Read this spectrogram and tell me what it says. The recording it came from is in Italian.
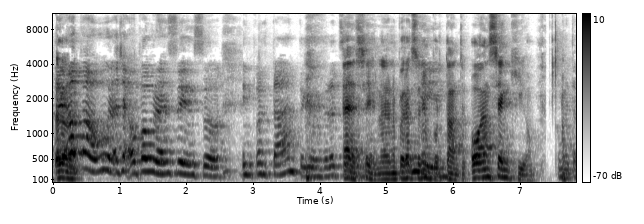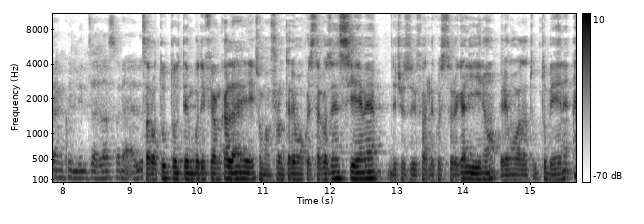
allora... ho paura, cioè ho paura nel senso, è importante come operazione. Eh sì, è un'operazione Quindi... importante. Ho ansia anch'io. Come tranquillizzare la sorella. Sarò tutto il tempo di fianco a lei, insomma affronteremo questa cosa insieme, ho deciso di farle questo regalino, speriamo vada tutto bene.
